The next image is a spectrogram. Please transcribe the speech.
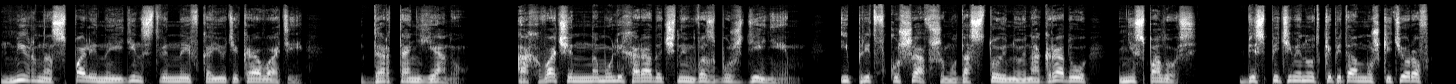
мирно спали на единственной в каюте кровати. Д'Артаньяну, охваченному лихорадочным возбуждением и предвкушавшему достойную награду, не спалось. Без пяти минут капитан Мушкетеров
